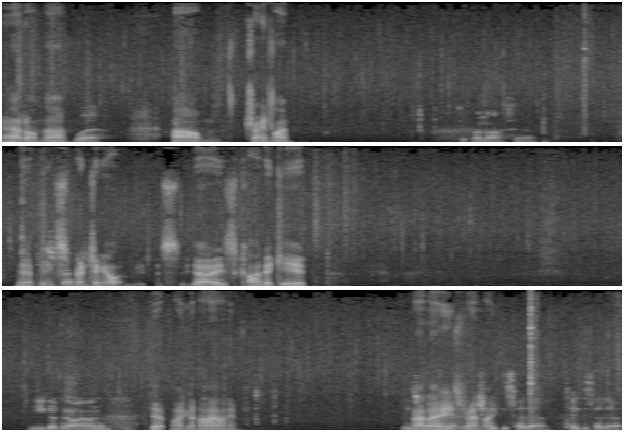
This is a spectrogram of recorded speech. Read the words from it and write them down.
Out on the Where? um train line. Get my knife out. Yep, Just he's fresh? sprinting. a lot. Yeah, he's kind of geared. You got an eye on him? Yep, I got an eye on him. He's Oh, no, he's friendly. Take his head out. Take his head out.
